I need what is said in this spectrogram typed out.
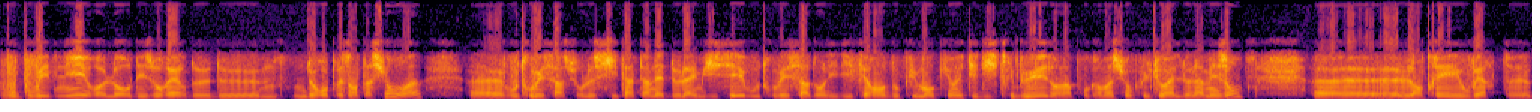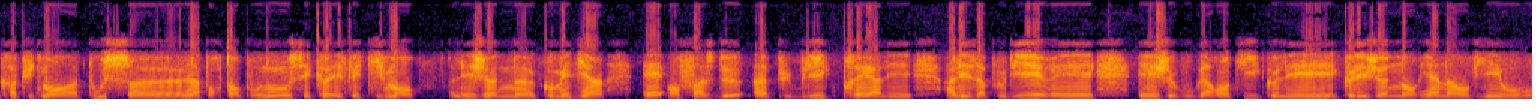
Vous pouvez venir lors des horaires de, représentation. Hein. Euh, vous trouvez ça sur le site internet de la MJC, vous trouvez ça dans les différents documents qui ont été distribués dans la programmation culturelle de la maison. Euh, L'entrée est ouverte gratuitement à tous. Euh, L'important pour nous, c'est que effectivement les jeunes comédiens aient en face d'eux un public prêt à les, à les applaudir et, et je vous garantis que les, que les jeunes n'ont rien à envier aux,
